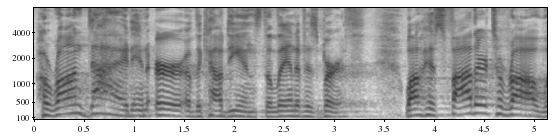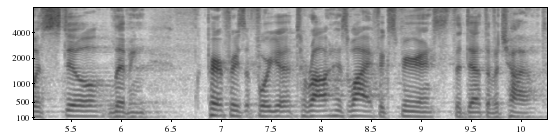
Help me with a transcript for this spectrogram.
Haran died in Ur of the Chaldeans, the land of his birth, while his father Terah was still living paraphrase it for you Terah and his wife experienced the death of a child.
